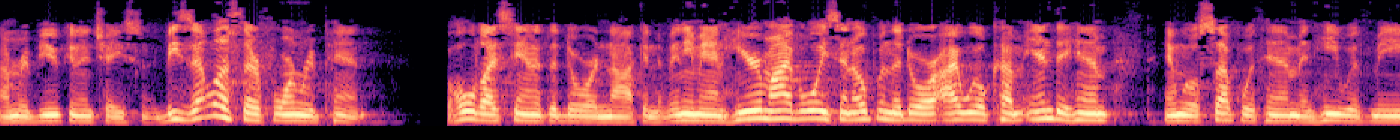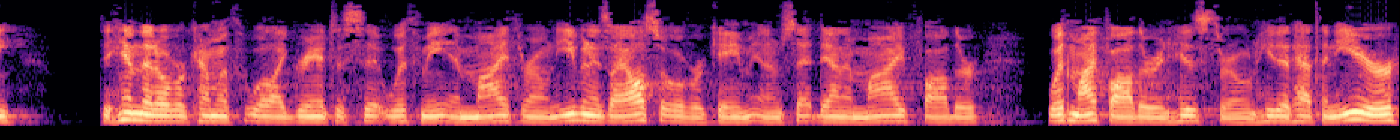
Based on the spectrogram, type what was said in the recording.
I'm rebuking and chastening. Be zealous, therefore, and repent. Behold, I stand at the door and knock, and if any man hear my voice and open the door, I will come into him and will sup with him, and he with me. To him that overcometh will I grant to sit with me in my throne, even as I also overcame and am set down in my Father, with my Father in his throne. He that hath an ear,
